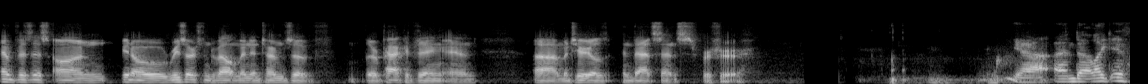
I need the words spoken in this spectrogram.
emphasis on you know research and development in terms of their packaging and uh, materials in that sense for sure. Yeah, and uh, like if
